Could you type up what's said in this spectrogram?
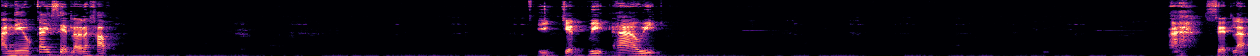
อันนี้ใกล้เสร็จแล้วนะครับ อีกเจ็ดวิห้าวิอะเสร็จแล้ว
